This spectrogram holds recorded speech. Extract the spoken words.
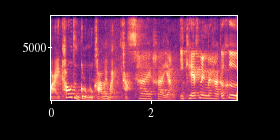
หม่ ๆ เข้าถึงกลุ่มลูกค้าใหม่ ๆ ค่ะ ใช่ค่ะ อย่างอีกเคสหนึ่งนะคะก็คือ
